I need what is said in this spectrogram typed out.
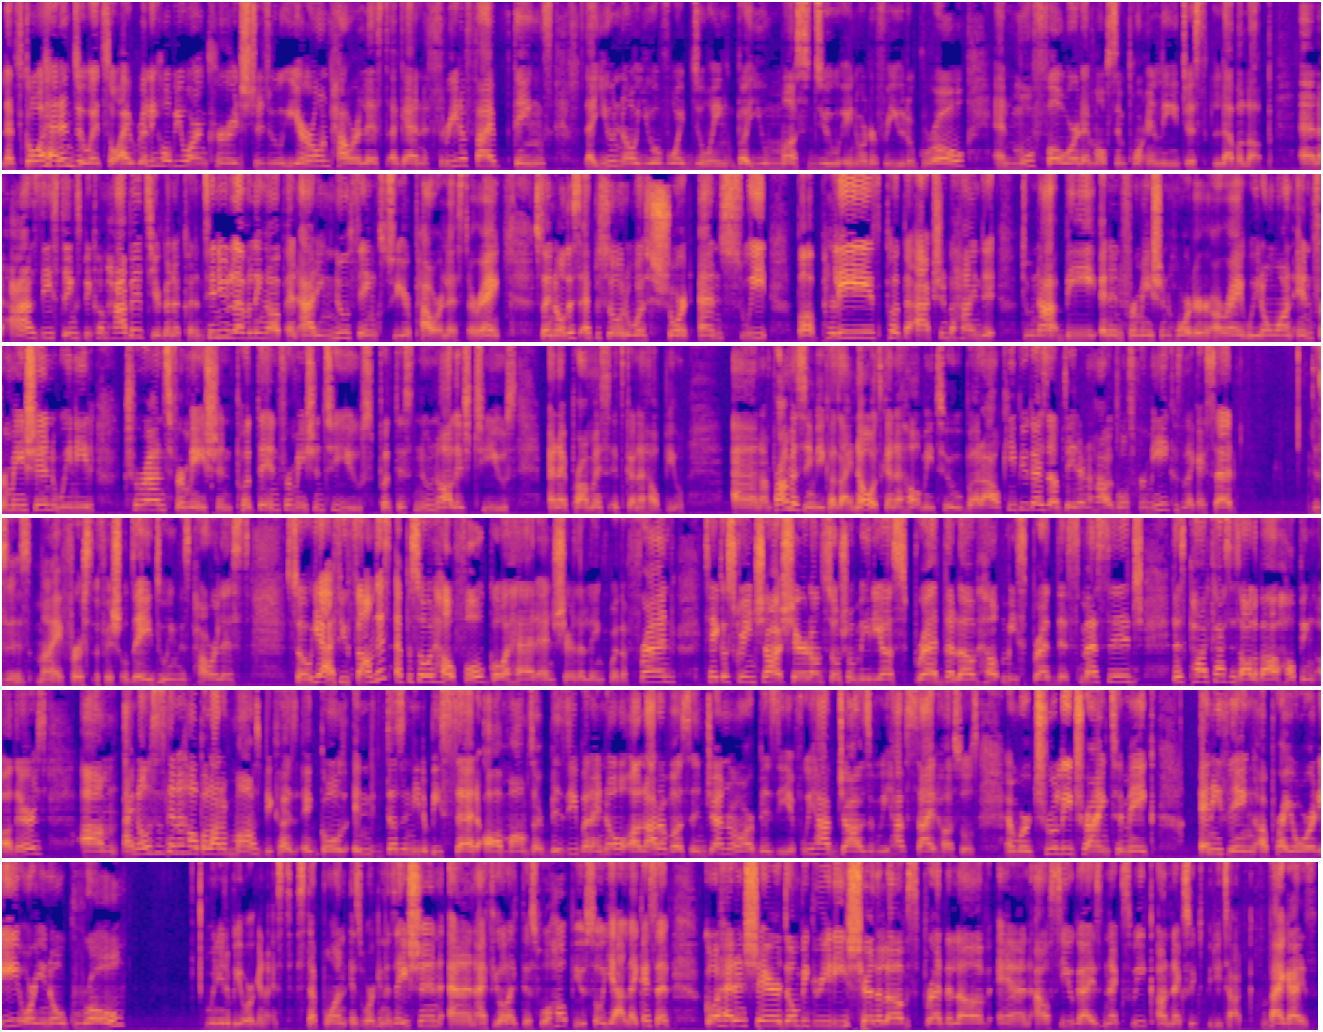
let's go ahead and do it. So I really hope you are encouraged to do your own power list. Again, three to five things that you know you avoid doing, but you must do in order for you to grow and move forward. And most importantly, just level up. And as these things become habits, you're going to continue leveling up and adding new things to your power list. All right. So I know this episode was short and sweet, but please put the action behind it. Do not be an information hoarder. All right. We don't want information. We need transformation. Put the information to use, put this new knowledge to use, and I promise it's going to help you. And I'm promising because I know it's going to help me too, but I'll keep you guys updated on how it goes for me because, like I said, this is my first official day doing this power list. So, yeah, if you found this episode helpful, go ahead and share the link with a friend. Take a screenshot, share it on social media, spread the love, help me spread this message. This podcast is all about helping others. Um, I know this is going to help a lot of moms because it goes, it doesn't need to be said. All moms are busy, but I know a lot of us in general are busy. If we have jobs, if we have side hustles, and we're truly trying to make anything a priority or, you know, grow we need to be organized. Step one is organization, and I feel like this will help you. So, yeah, like I said, go ahead and share. Don't be greedy. Share the love, spread the love, and I'll see you guys next week on next week's Beauty Talk. Bye, guys.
